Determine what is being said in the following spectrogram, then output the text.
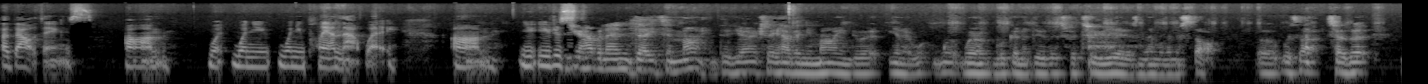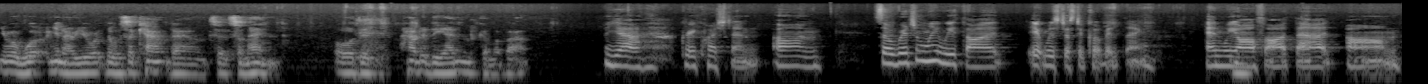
about things um, when, when, you when you plan that way. Um, you, you, just did you have an end date in mind? Did you actually have in your mind, you know, we're, we're going to do this for two years and then we're going to stop? Or was that so that you were, you know, you were, there was a countdown to some end, or did how did the end come about? Yeah, great question. Um, so originally we thought it was just a COVID thing and we mm. all thought that um,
